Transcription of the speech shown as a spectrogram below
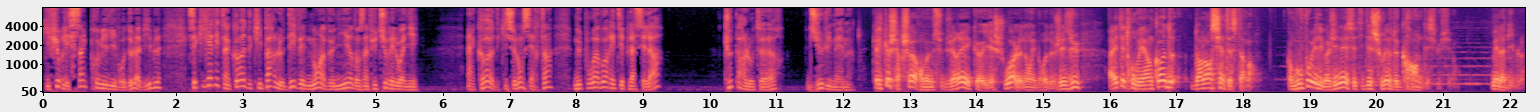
qui furent les cinq premiers livres de la Bible, c'est qu'il y avait un code qui parle d'événements à venir dans un futur éloigné. Un code qui, selon certains, ne pourrait avoir été placé là que par l'auteur, Dieu lui-même. Quelques chercheurs ont même suggéré que Yeshua, le nom hébreu de Jésus, a été trouvé en code dans l'Ancien Testament. Comme vous pouvez l'imaginer, cette idée soulève de grandes discussions. Mais la Bible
